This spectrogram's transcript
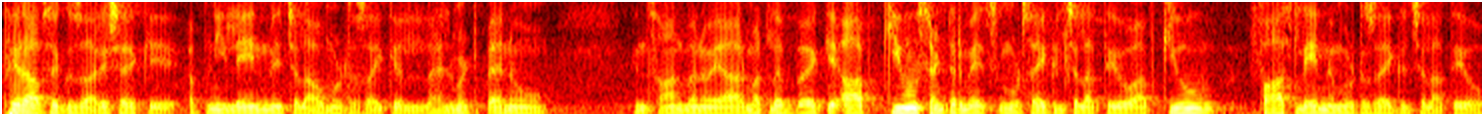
پھر آپ سے گزارش ہے کہ اپنی لین میں چلاؤ، موٹر سائیکل، ہیلمٹ پہنو، انسان بنو۔ یار مطلب کہ آپ کیوں سینٹر میں موٹر سائیکل چلاتے ہو؟ آپ کیوں فاسٹ لین میں موٹر سائیکل چلاتے ہو؟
